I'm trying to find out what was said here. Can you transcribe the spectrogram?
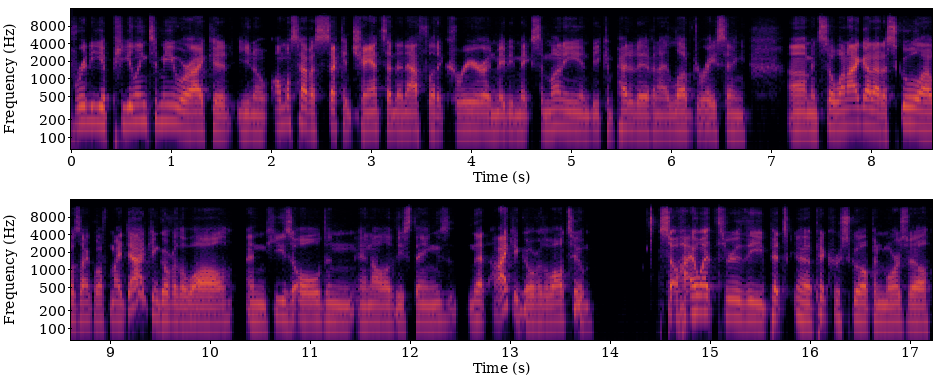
pretty appealing to me where I could, you know, almost have a second chance at an athletic career and maybe make some money and be competitive. And I loved racing. Um, and so when I got out of school, I was like, well, if my dad can go over the wall and he's old and, and all of these things, that I could go over the wall too so I went through the uh, pit school up in Mooresville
